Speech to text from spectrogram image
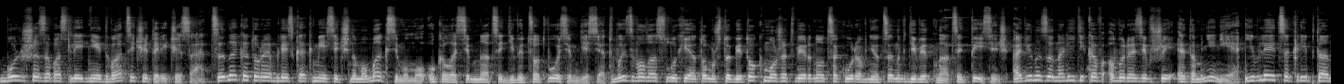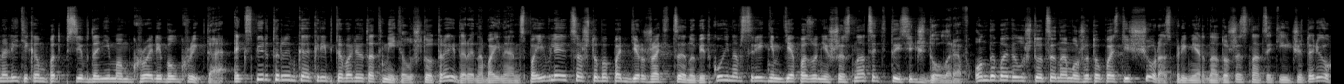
больше за последние 24 часа. Цена, которая близка к месячному максимуму, около 17980, вызвала слухи о том, что биток может вернуться к уровню цен в 19 тысяч один из аналитиков, выразивший это мнение, является криптоаналитиком под псевдонимом Credible Crypto. Эксперт рынка криптовалют отметил, что трейдеры на Binance появляются, чтобы поддержать цену биткоина в среднем диапазоне 16 тысяч долларов. Он добавил, что цена может упасть еще раз примерно до 16,4,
